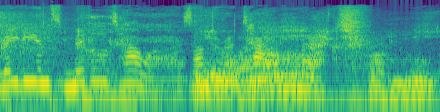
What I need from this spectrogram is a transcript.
Radiant's middle tower is under You are attack. no match for me.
